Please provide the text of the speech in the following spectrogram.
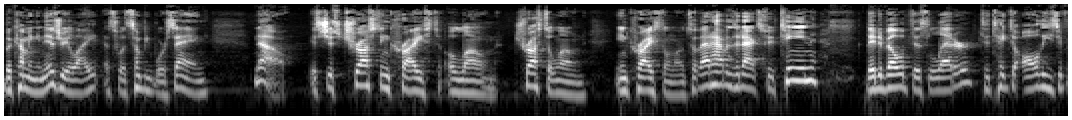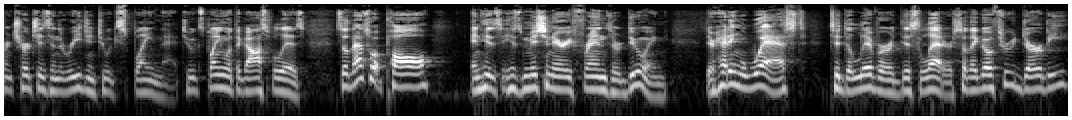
becoming an Israelite. That's what some people were saying. No, it's just trust in Christ alone. Trust alone in Christ alone. So that happens in Acts 15. They develop this letter to take to all these different churches in the region to explain that, to explain what the gospel is. So that's what Paul and his, his missionary friends are doing. They're heading west to deliver this letter. So they go through Derbe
